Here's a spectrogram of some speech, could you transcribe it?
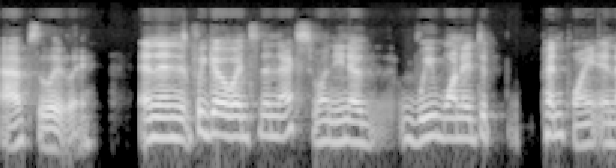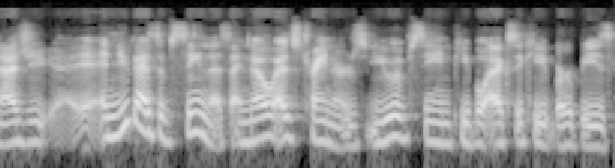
absolutely. And then if we go into the next one, you know, we wanted to pinpoint and as you and you guys have seen this i know as trainers you have seen people execute burpees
